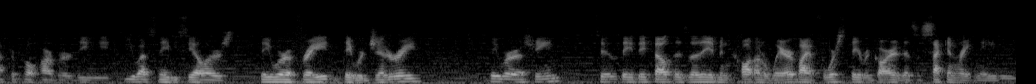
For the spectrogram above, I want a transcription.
after Pearl Harbor, the U.S. Navy sailors they were afraid, they were jittery, they were ashamed too. They, they felt as though they had been caught unaware by a force they regarded as a second-rate navy.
